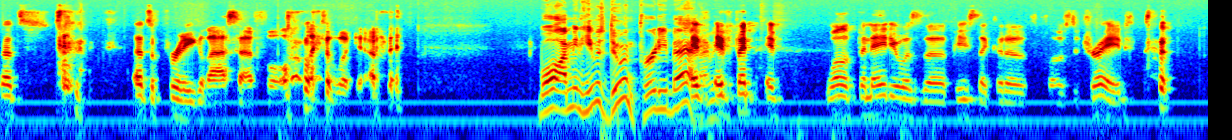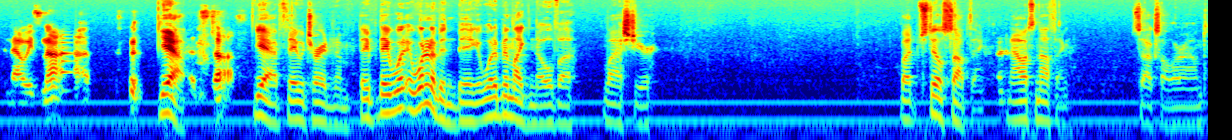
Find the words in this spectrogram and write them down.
that's that's a pretty glass half full way to look at it. Well, I mean, he was doing pretty bad. If I mean, if if well, if Pineda was the piece that could have closed the trade, now he's not. yeah, That's tough. yeah. If they would traded him, they they would. It wouldn't have been big. It would have been like Nova last year. But still something. Now it's nothing. Sucks all around.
